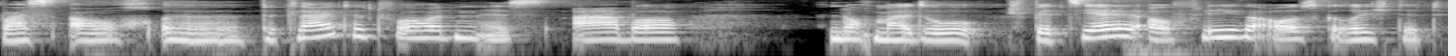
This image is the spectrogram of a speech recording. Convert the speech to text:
was auch äh, begleitet worden ist, aber nochmal so speziell auf Pflege ausgerichtet,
